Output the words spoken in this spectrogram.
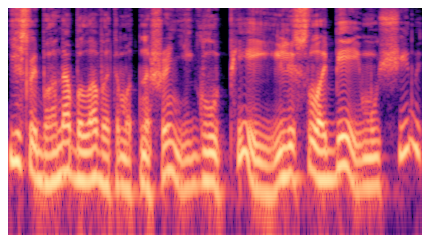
если бы она была в этом отношении глупее или слабее мужчины,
